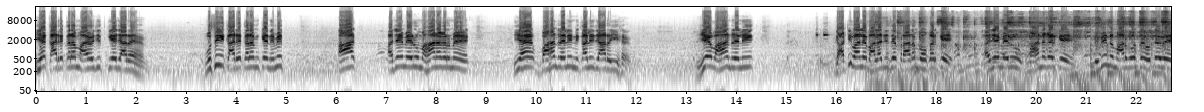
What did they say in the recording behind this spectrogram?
यह कार्यक्रम आयोजित किए जा रहे हैं। उसी कार्यक्रम के निमित्त आज अजय मेरू महानगर में यह वाहन रैली निकाली जा रही है। ये वाहन रैली घाटी वाले बालाजी से प्रारंभ होकर के अजय मेरू महानगर के विभिन्न मार्गों से होते हुए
